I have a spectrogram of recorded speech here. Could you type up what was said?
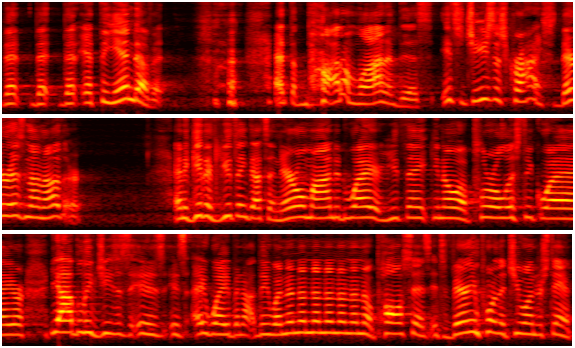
that, that, that at the end of it, at the bottom line of this, it's Jesus Christ. There is none other. And again, if you think that's a narrow minded way, or you think, you know, a pluralistic way, or, yeah, I believe Jesus is, is a way, but not the way. No, no, no, no, no, no, no. Paul says it's very important that you understand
